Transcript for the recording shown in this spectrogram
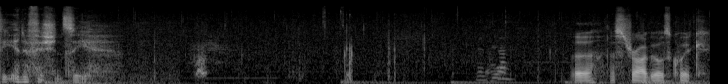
The inefficiency. The, the straw goes quick.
